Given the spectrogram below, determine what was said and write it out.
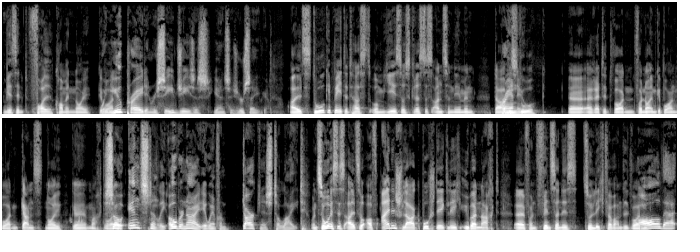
Wir sind vollkommen neu When geworden. you prayed and received Jesus, Jens is your Savior. Als du gebetet hast, um Jesus Christus anzunehmen, da Brand bist du äh, errettet worden, von neuem geboren worden, ganz neu gemacht worden. So instantly, overnight, it went from darkness to light. Und so ist es also auf einen Schlag buchstäblich über Nacht äh, von Finsternis zu Licht verwandelt worden. All that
